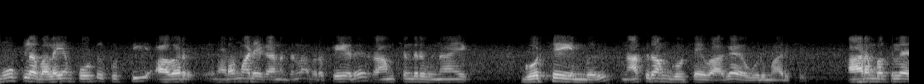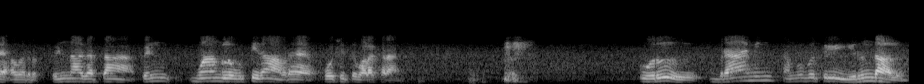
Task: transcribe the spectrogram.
மூக்குல வளையம் போட்டு குத்தி அவர் நடமாடிய காரணத்தினால அவர் பேரு ராமச்சந்திர விநாயக் கோட்சே என்பது நாத்துராம் கோட்சேவாக உருமாறுச்சு. ஆரம்பத்துல அவர் பெண்ணாகத்தான் பெண் குணங்களை ஒட்டி தான் அவரை போஷித்து வளர்க்குறாங்க. ஒரு பிராமின் சமூகத்தில் இருந்தாலும்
